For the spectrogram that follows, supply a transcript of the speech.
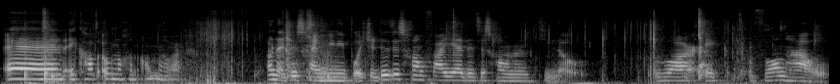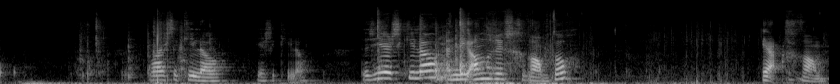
En ik had ook nog een andere. Oh nee, dit is geen mini potje. Dit is gewoon faillet. Dit is gewoon een kilo. Waar ik van hou. Waar is de kilo? Hier is de kilo. Dus hier is kilo en die andere is gram, toch? Ja, gram.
